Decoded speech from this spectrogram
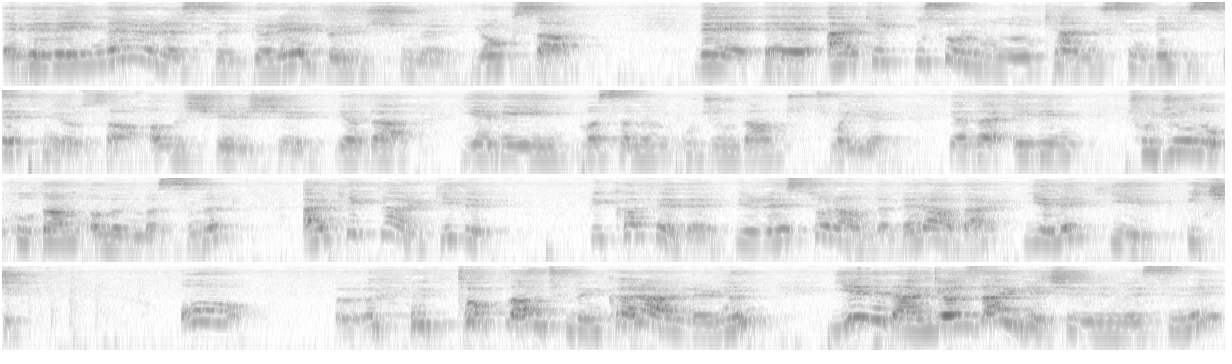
ebeveynler arası görev bölüşümü yoksa ve e, erkek bu sorumluluğu kendisinde hissetmiyorsa alışverişi ya da yemeğin masanın ucundan tutmayı ya da evin çocuğun okuldan alınmasını erkekler gidip bir kafede, bir restoranda beraber yemek yiyip içip o toplantının kararlarının yeniden gözden geçirilmesini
